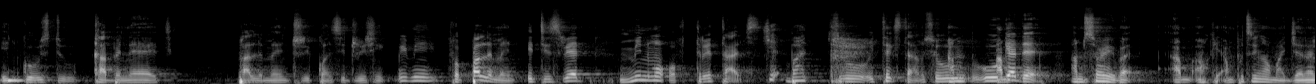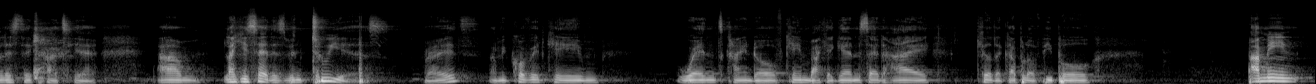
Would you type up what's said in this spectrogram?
it goes to cabinet, parliamentary consideration. I mean, for parliament, it is read minimum of three times. Yeah, but So it takes time. So I'm- we'll I'm- get there. I'm sorry, but I'm okay. I'm putting on my journalistic hat here. Um, like you said, it's been two years, right? I mean, COVID came, went, kind of, came back again, said hi, killed a couple of people. I mean,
